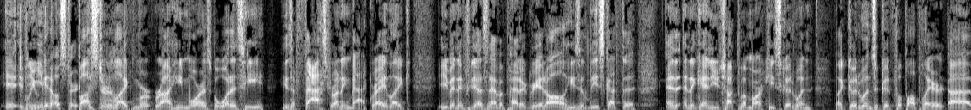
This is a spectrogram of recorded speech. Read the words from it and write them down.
If Raheem you get a buster like Raheem Morris, but what is he? He's a fast running back, right? Like even if he doesn't have a pedigree at all, he's at least got the. And, and again, you talked about Marquise Goodwin. Like Goodwin's a good football player. Uh,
